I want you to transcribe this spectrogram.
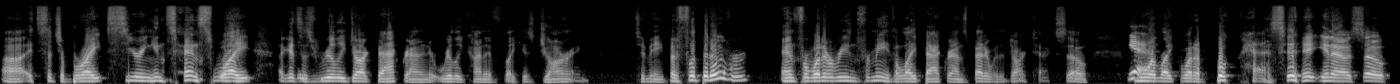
Uh, it's such a bright, searing, intense white. It's this really dark background, and it really kind of like is jarring to me. But flip it over, and for whatever reason, for me, the light background's better with the dark text. So yeah. more like what a book has you know. So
